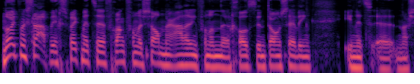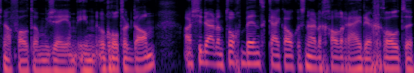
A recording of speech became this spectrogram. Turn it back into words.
Nooit meer slapen. In gesprek met Frank van der Sam. Naar aanleiding van een grote tentoonstelling. In het Nationaal Fotomuseum in Rotterdam. Als je daar dan toch bent. Kijk ook eens naar de Galerij der Grote.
